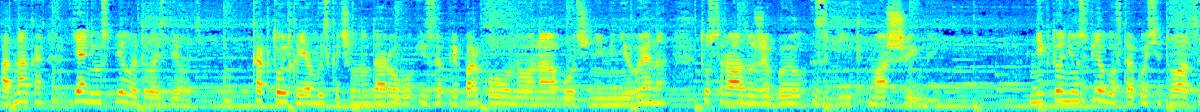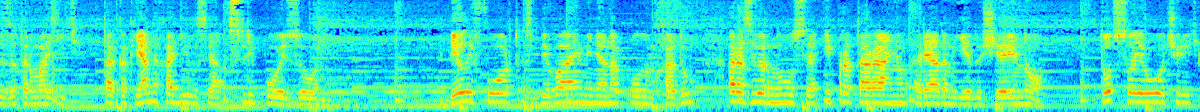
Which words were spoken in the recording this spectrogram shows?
Однако я не успел этого сделать. Как только я выскочил на дорогу из-за припаркованного на обочине минивэна, то сразу же был сбит машиной. Никто не успел бы в такой ситуации затормозить, так как я находился в слепой зоне. Белый форт, сбивая меня на полном ходу, развернулся и протаранил рядом едущий Рено. Тот, в свою очередь,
